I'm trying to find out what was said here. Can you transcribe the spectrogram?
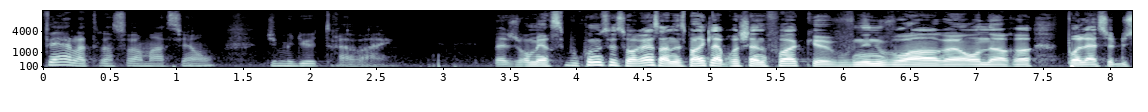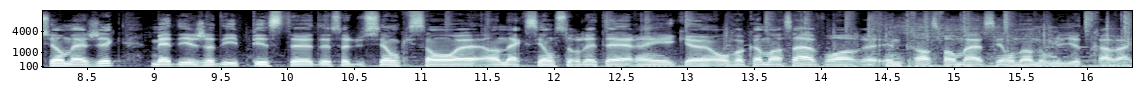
faire la transformation du milieu de travail. Ben, je vous remercie beaucoup, M. Suarez, en espérant que la prochaine fois que vous venez nous voir, euh, on n'aura pas la solution magique, mais déjà des pistes de solutions qui sont euh, en action sur le terrain et qu'on va commencer à avoir une transformation dans nos milieux de travail.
